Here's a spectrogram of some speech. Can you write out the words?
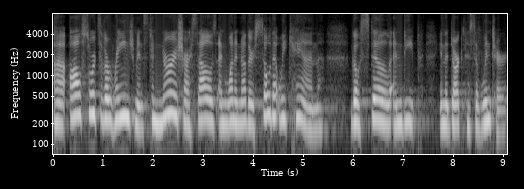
uh, all sorts of arrangements to nourish ourselves and one another so that we can go still and deep in the darkness of winter.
